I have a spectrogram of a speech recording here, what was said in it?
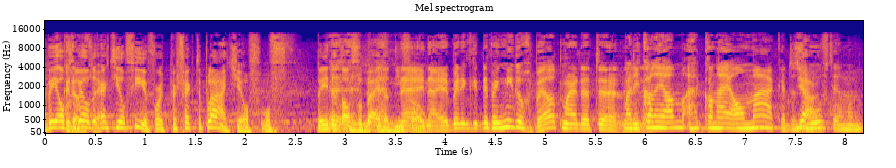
ben je al cadeautje. geweldig RTL 4 voor het perfecte plaatje? Of, of Ben je dat al voorbij, dat niveau? Nee, nee daar, ben ik, daar ben ik niet door gebeld. Maar, dat, uh, maar die kan hij al, kan hij al maken, dus Ja. dat hoeft helemaal niet.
